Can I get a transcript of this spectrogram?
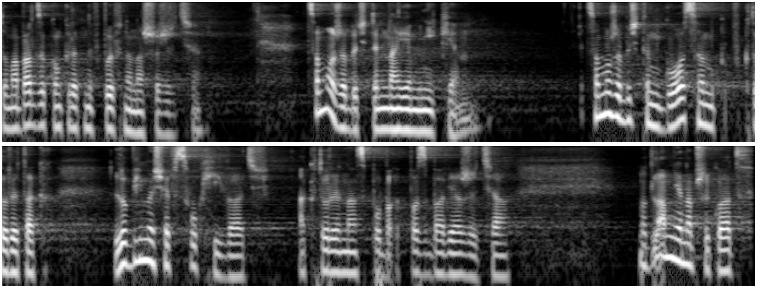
to ma bardzo konkretny wpływ na nasze życie. Co może być tym najemnikiem? Co może być tym głosem, w który tak lubimy się wsłuchiwać, a który nas pozbawia życia? No dla mnie na przykład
